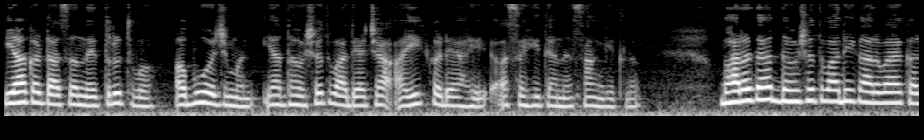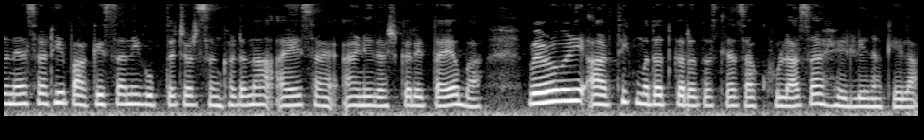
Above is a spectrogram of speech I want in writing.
या गटाचं नेतृत्व अबू अजमन या दहशतवाद्याच्या आईकडे आहे असंही त्यानं सांगितलं. भारतात दहशतवादी कारवाया करण्यासाठी पाकिस्तानी गुप्तचर संघटना आयएसआय आणि लष्कर ए तयबा वेळोवेळी आर्थिक मदत करत असल्याचा खुलासा हेडलीनं केला.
